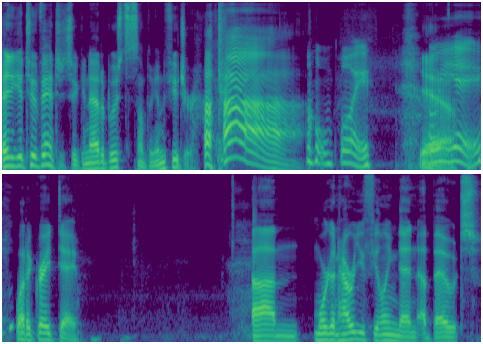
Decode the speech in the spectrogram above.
And you get two advantages. So you can add a boost to something in the future. Ha ha! Oh boy. Yeah. yay. What a great day. Um, Morgan, how are you feeling then about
